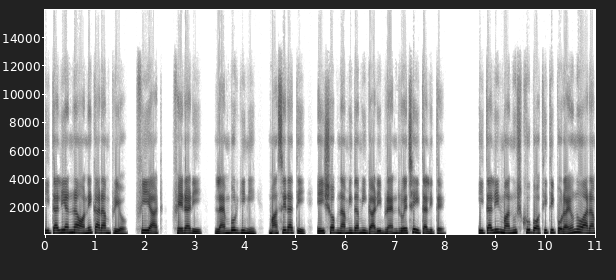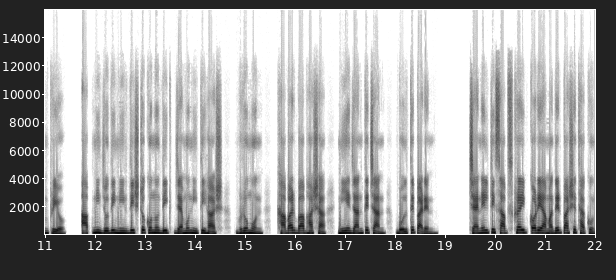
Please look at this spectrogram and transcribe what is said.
ইতালিয়ানরা অনেক আরামপ্রিয়, ফিয়াট, ফেরারি, ল্যাম্বোর্গিনি, মাসেরাতি, এইসব নামিদামি গাড়ি ব্র্যান্ড রয়েছে ইতালিতে। ইতালির মানুষ খুব অতিথিপরায়ণ ও আরামপ্রিয়। আপনি যদি নির্দিষ্ট কোনো দিক যেমন ইতিহাস, ভ্রমণ, খাবার বা ভাষা নিয়ে জানতে চান, বলতে পারেন। চ্যানেলটি সাবস্ক্রাইব করে আমাদের পাশে থাকুন।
